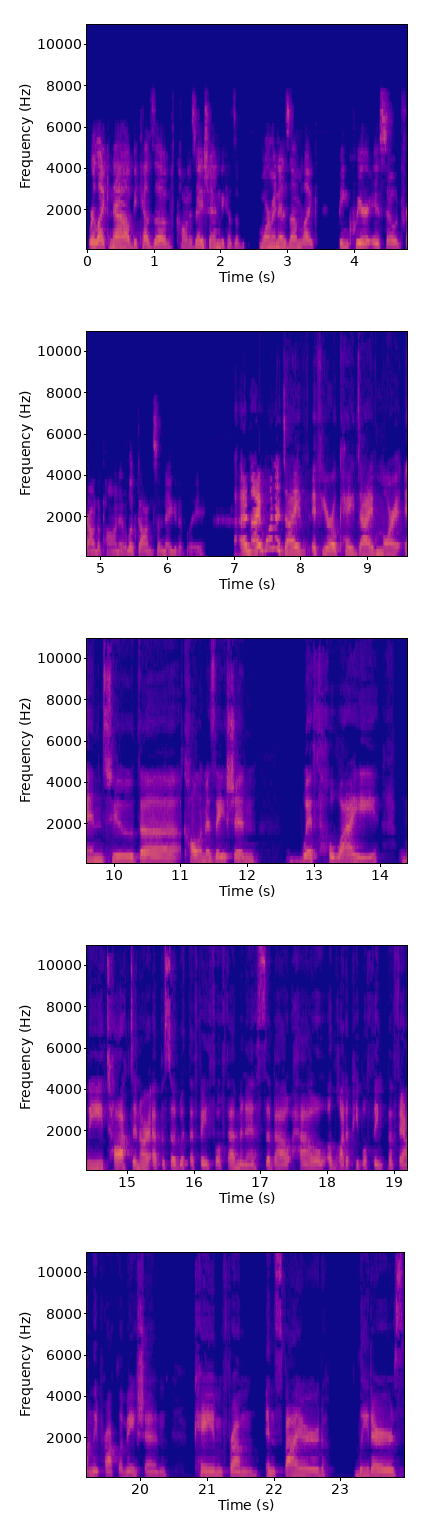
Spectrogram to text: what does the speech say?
Where like now, because of colonization, because of Mormonism, like being queer is so frowned upon and looked on so negatively. And I want to dive, if you're okay, dive more into the colonization with Hawaii. We talked in our episode with the Faithful Feminists about how a lot of people think the Family Proclamation came from inspired leaders,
